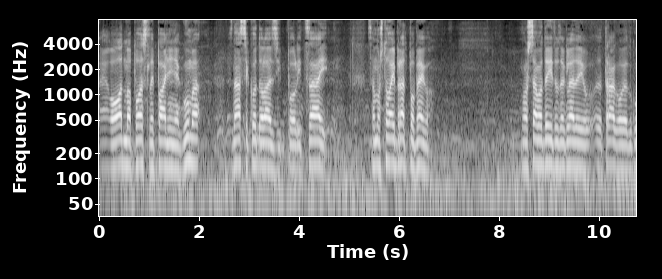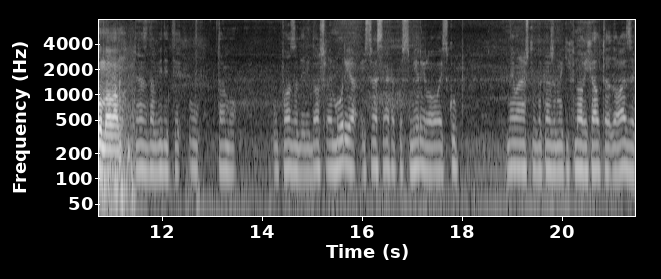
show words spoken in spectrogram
Evo, odmah posle paljenja guma, zna se ko dolazi, policaj. Samo što ovaj brat pobego. Može samo da idu da gledaju e, tragove od guma ovamo. Ne znam da vidite u, tamo u pozadini došla je Murija i sve se nekako smirilo ovaj skup. Nema nešto da kažem nekih novih auta dolaze.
